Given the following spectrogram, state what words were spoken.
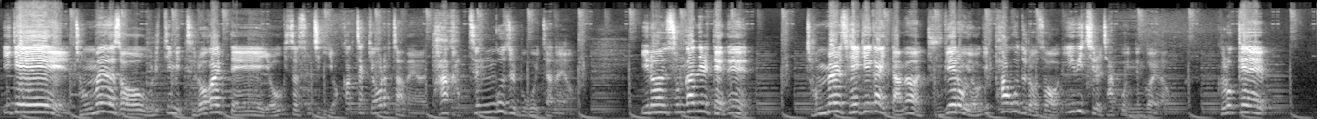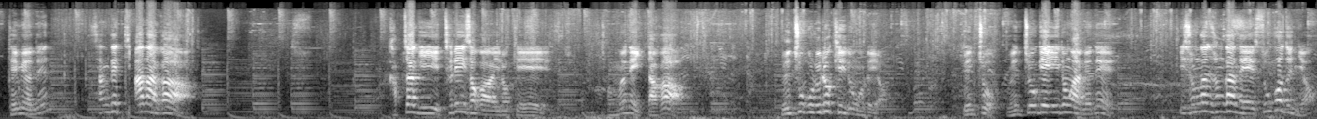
이게 정면에서 우리 팀이 들어갈 때 여기서 솔직히 역각 잡기 어렵잖아요. 다 같은 곳을 보고 있잖아요. 이런 순간일 때는 전멸 3개가 있다면 2개로 여기 파고들어서 이 위치를 잡고 있는 거예요. 그렇게 되면은 상대팀 하나가 갑자기 트레이서가 이렇게 정면에 있다가 왼쪽으로 이렇게 이동을 해요. 왼쪽, 왼쪽에 이동하면은 이 순간순간에 쏘거든요.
